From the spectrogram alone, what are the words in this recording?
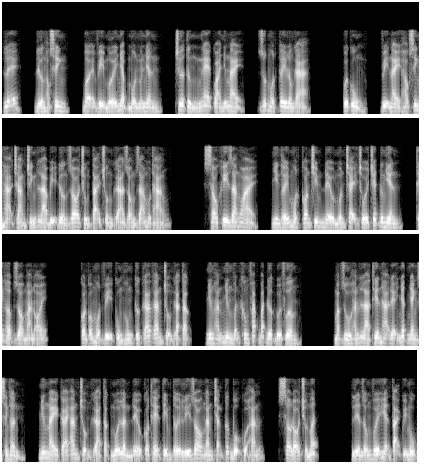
lễ, đường học sinh, bởi vì mới nhập môn nguyên nhân, chưa từng nghe qua những này, rút một cây lông gà. Cuối cùng, vị này học sinh hạ tràng chính là bị đường do trùng tại chuồng gà dòng dã một tháng. Sau khi ra ngoài, nhìn thấy một con chim đều muốn chạy chối chết đương nhiên, thích hợp do mà nói. Còn có một vị cùng hung cực các ăn trộm gà tặc, nhưng hắn nhưng vẫn không pháp bắt được đối phương mặc dù hắn là thiên hạ đệ nhất nhanh sanh thần, nhưng này cái ăn trộm gà tặc mỗi lần đều có thể tìm tới lý do ngăn chặn cước bộ của hắn, sau đó trốn mất. Liền giống với hiện tại quý mục.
